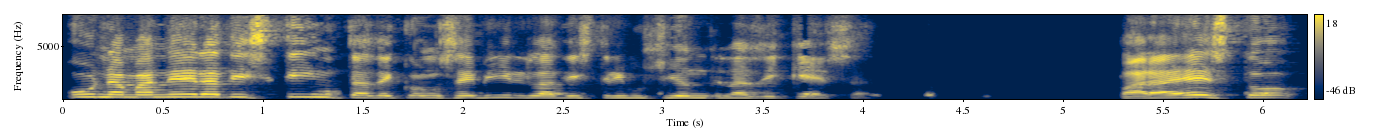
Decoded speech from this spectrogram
una manera distinta de concebir la distribución de la riqueza. Para esto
